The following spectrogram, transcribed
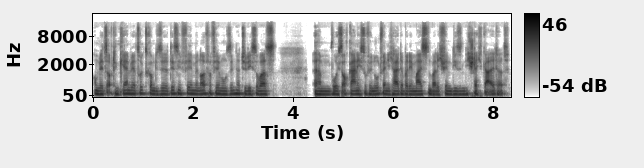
um jetzt auf den Kern wieder zurückzukommen, diese Disney-Filme, Neuverfilmungen sind natürlich sowas, ähm, wo ich es auch gar nicht so für notwendig halte bei den meisten, weil ich finde, die sind nicht schlecht gealtert.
